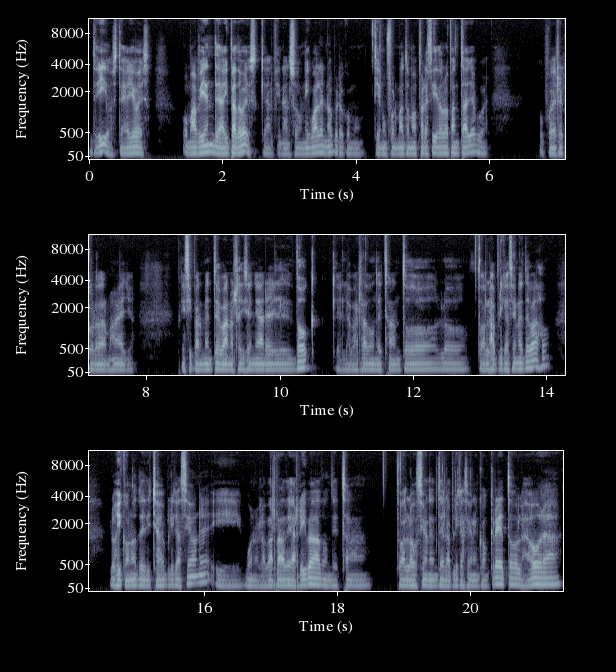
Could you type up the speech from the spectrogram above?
de iOS, de iOS, o más bien de iPadOS, que al final son iguales, ¿no? Pero como tiene un formato más parecido a la pantalla, pues os puedes recordar más a ello. Principalmente van a rediseñar el dock, que es la barra donde están todos todas las aplicaciones debajo, los iconos de dichas aplicaciones y, bueno, la barra de arriba donde están todas las opciones de la aplicación en concreto, la hora,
